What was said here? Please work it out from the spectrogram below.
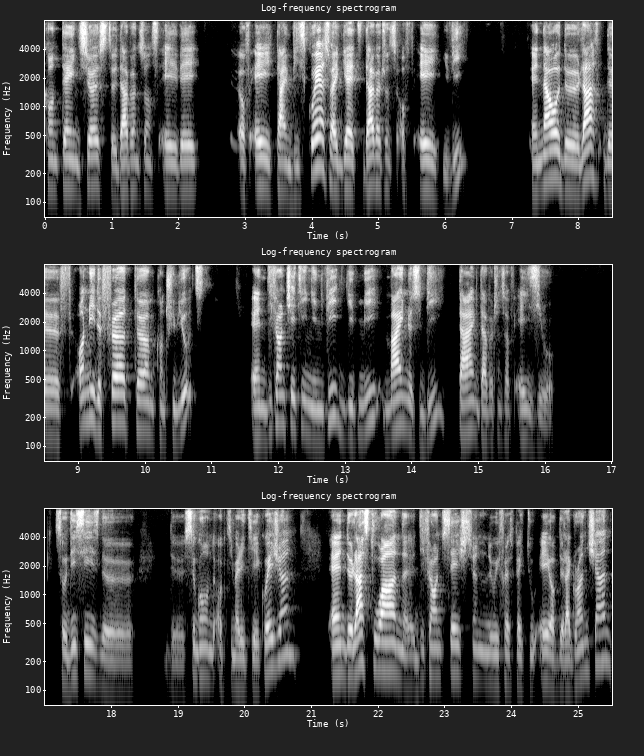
contains just the divergence AV of A times V squared. So I get divergence of A V. And now the last, the only the third term contributes. And differentiating in V give me minus B time divergence of A zero. So this is the, the second optimality equation. And the last one, uh, differentiation with respect to A of the Lagrangian,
